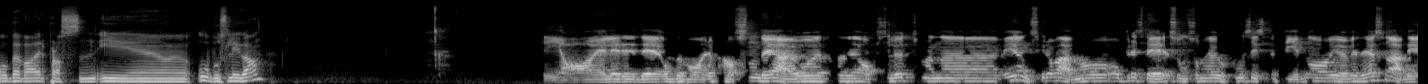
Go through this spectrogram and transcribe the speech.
å bevare plassen i Obos-ligaen? Ja, eller det å bevare plassen, det er jo et eh, absolutt. Men uh, vi ønsker å være med og, og prestere sånn som vi har gjort den siste tiden. Og gjør vi det, så er vi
